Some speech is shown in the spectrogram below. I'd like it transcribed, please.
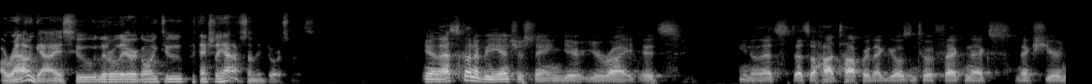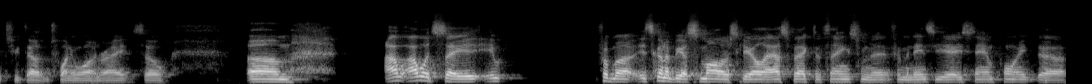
around guys who literally are going to potentially have some endorsements? Yeah, that's going to be interesting. You're you're right. It's you know that's that's a hot topic that goes into effect next next year in 2021, right? So, um, I, I would say it from a it's going to be a smaller scale aspect of things from the, from an NCA standpoint. Uh,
